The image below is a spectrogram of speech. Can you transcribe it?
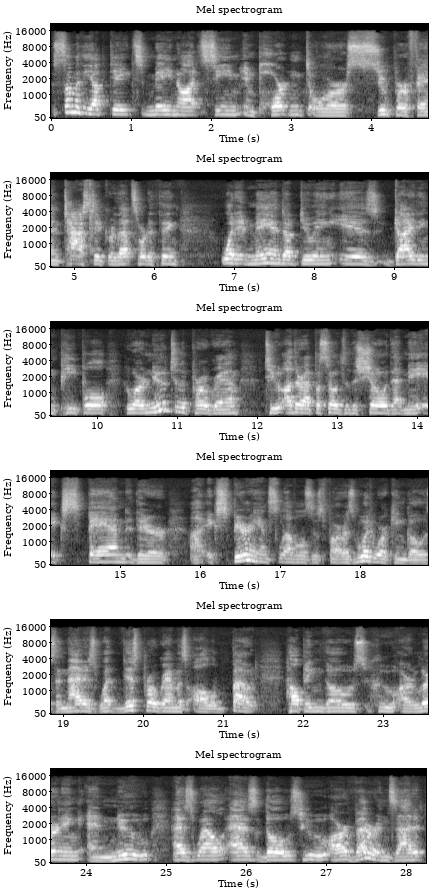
some of the updates may not seem important or super fantastic or that sort of thing, what it may end up doing is guiding people who are new to the program to other episodes of the show that may expand their uh, experience levels as far as woodworking goes. And that is what this program is all about helping those who are learning and new, as well as those who are veterans at it,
